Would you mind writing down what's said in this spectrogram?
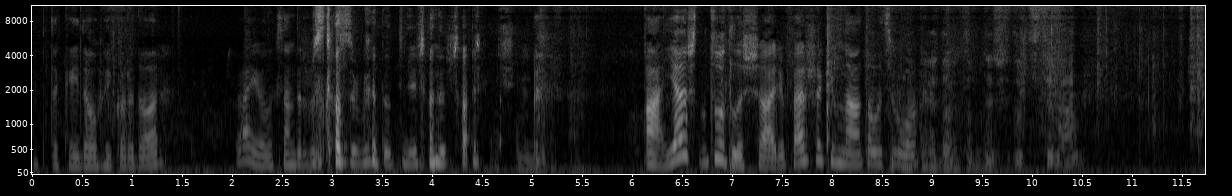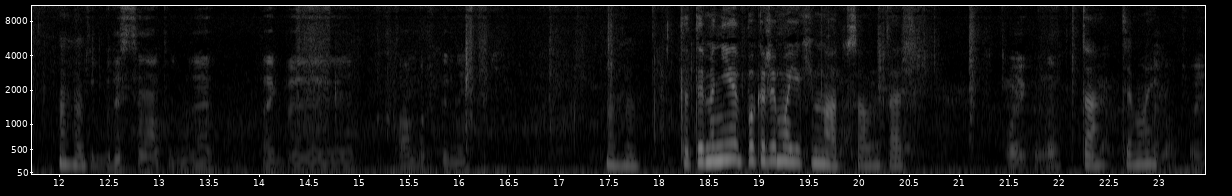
Тут такий довгий коридор. Давай, Олександр, розказуй, ви тут нічого не шарю. А що не? А, я ж тут лише шарю. Перша кімната, оцього. Коридор, тут буде ще тут стіна. Угу. Тут буде стіна, тут буде так би тамбур вхідний. Угу. Та ти мені покажи мою кімнату саме першу. Твої кімнати? Так, це моя. Нема твої.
